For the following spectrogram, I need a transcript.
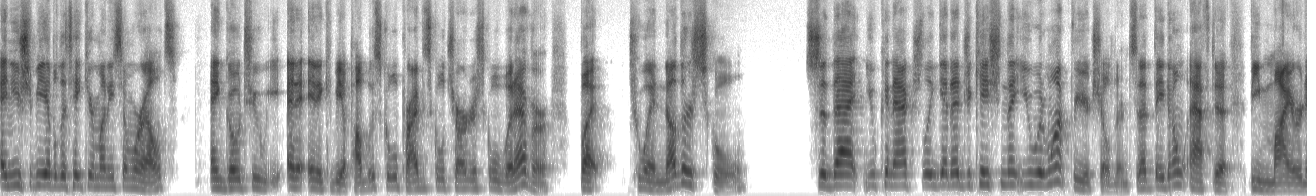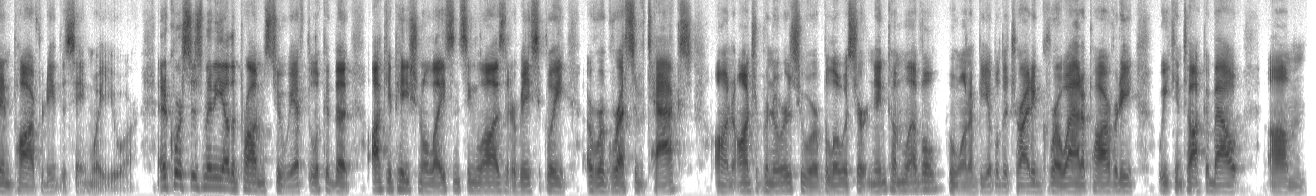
And you should be able to take your money somewhere else and go to and it, and it can be a public school, private school, charter school, whatever, but to another school so that you can actually get education that you would want for your children so that they don't have to be mired in poverty the same way you are. And of course there's many other problems too. We have to look at the occupational licensing laws that are basically a regressive tax on entrepreneurs who are below a certain income level who want to be able to try to grow out of poverty. We can talk about um,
